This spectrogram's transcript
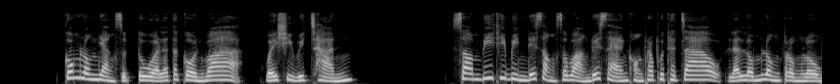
ำก้มลงอย่างสุดตัวและตะโกนว่า ไว้ชีวิตฉัน ซอมบี้ที่บินได้ส่องสว่างด้วยแสงของพระพุทธเจ้าและล้มลงตรงลง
